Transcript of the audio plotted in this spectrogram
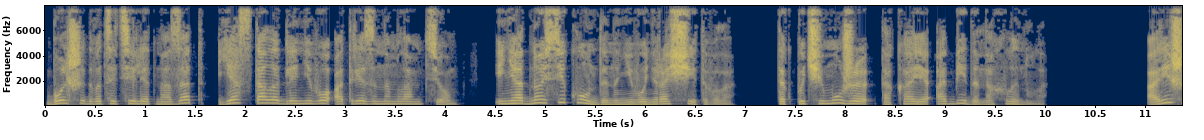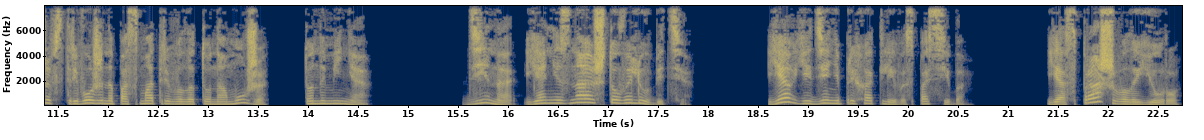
Больше двадцати лет назад я стала для него отрезанным ломтем и ни одной секунды на него не рассчитывала. Так почему же такая обида нахлынула? Ариша встревоженно посматривала то на мужа, то на меня. «Дина, я не знаю, что вы любите. Я в еде неприхотлива, спасибо. Я спрашивала Юру,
